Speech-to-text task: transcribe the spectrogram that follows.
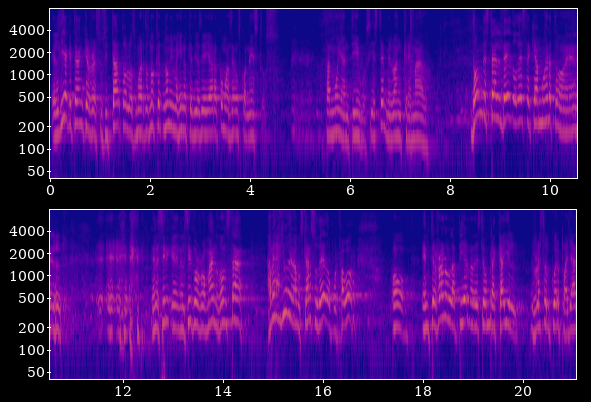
el día que tengan que resucitar todos los muertos, no, no me imagino que Dios diga, ¿y ahora cómo hacemos con estos? Están muy antiguos y este me lo han cremado. ¿Dónde está el dedo de este que ha muerto en el, eh, eh, en el, círculo romano? ¿Dónde está? A ver, ayuden a buscar su dedo, por favor. O enterraron la pierna de este hombre acá y el, resto del cuerpo allá.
